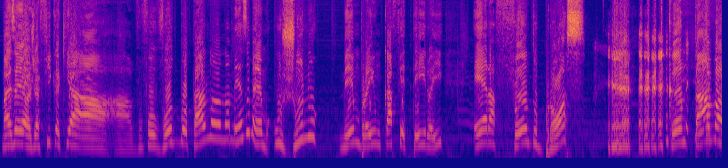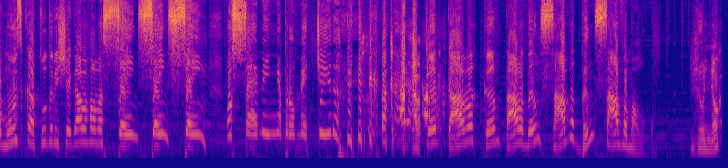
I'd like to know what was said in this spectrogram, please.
Mas aí, ó, já fica aqui a. a- a- vou, vou botar na, na mesa mesmo. O Júnior, membro aí, um cafeteiro aí, era fã do Bros. cantava a música, tudo. Ele chegava e falava: Sim, sim, sim, você é minha prometida. cantava, cantava, dançava, dançava, maluco. Can... Júnior.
